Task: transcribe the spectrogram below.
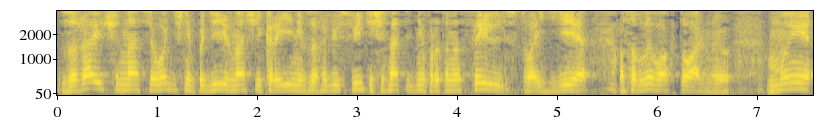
Зважаючи на сьогоднішні події в нашій країні, взагалі в світі, 16 днів проти насильства є особливо актуальною. Ми е,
